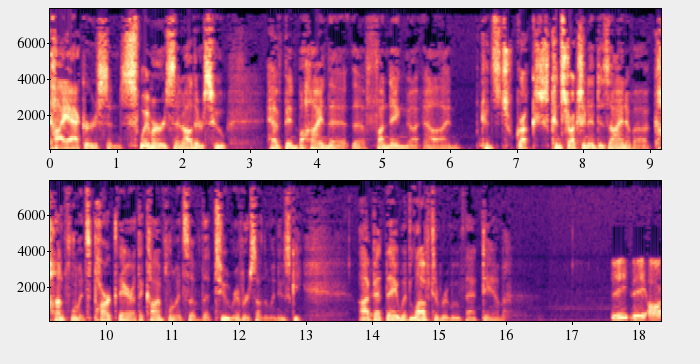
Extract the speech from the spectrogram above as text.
kayakers and swimmers and others who have been behind the, the funding uh, and construct, construction and design of a confluence park there at the confluence of the two rivers on the Winooski. I bet they would love to remove that dam. They, they are.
